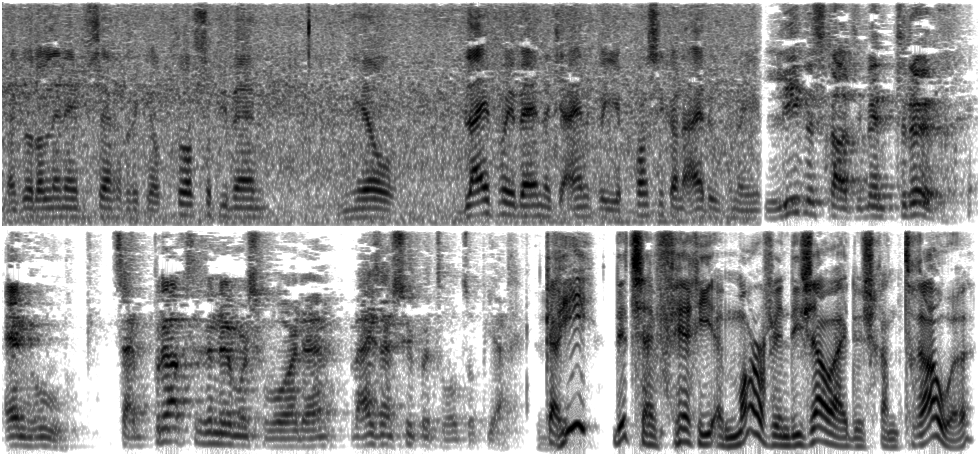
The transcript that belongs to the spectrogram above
Maar ik wil alleen even zeggen dat ik heel trots op je ben. En heel blij voor je ben dat je eindelijk weer je passie kan uitoefenen. Lieve schat, je bent terug. En hoe? Het zijn prachtige nummers geworden. Wij zijn super trots op je. Kijk, Wie? dit zijn Ferry en Marvin. Die zou hij dus gaan trouwen.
